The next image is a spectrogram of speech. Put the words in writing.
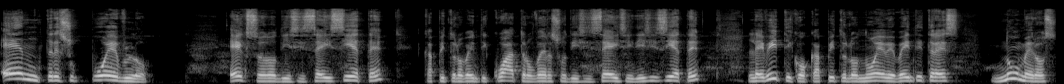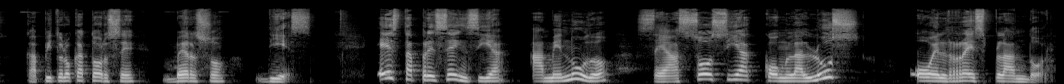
entre su pueblo. Éxodo 16, 7, capítulo 24, versos 16 y 17, Levítico capítulo 9, 23, Números capítulo 14, verso 10. Esta presencia a menudo se asocia con la luz o el resplandor.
